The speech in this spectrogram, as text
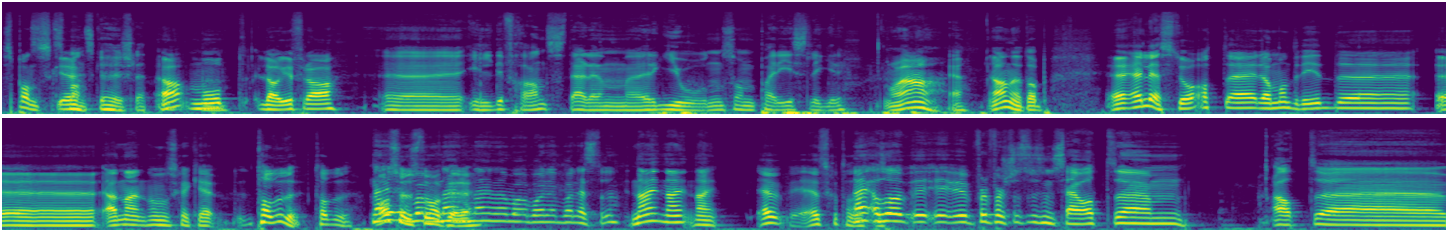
Spanske, Spanske Høyslettene. Ja, mot laget fra Eh, Ile de France, det er den regionen som Paris ligger i. Å ja. Ja. ja, nettopp. Eh, Jeg leste jo at eh, Real Madrid eh, eh, Ja, nei, nå skal jeg ikke Ta det, du. Ta det, du. Hva syns du om nei, oppgjøret? nei, nei, hva, hva, hva leste du? Nei, nei, nei. Jeg, jeg skal ta det. Nei, altså, eh, For det første så syns jeg jo at um, at uh,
